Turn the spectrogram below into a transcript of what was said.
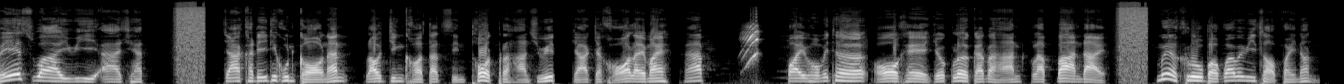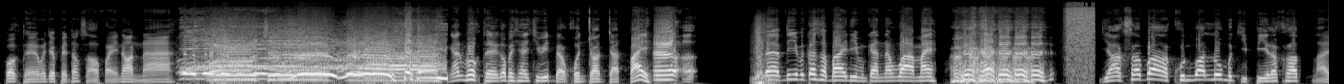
Base Y VR Chat จากคดีที่คุณก่อนั้น เราจึงขอตัดสินโทษประหารชีวิต อยากจะขออะไรไหมครับ ปล่อยผมไปเถอะโอเค ยกเลิกการประหารกลับบ้านได้ เมื่อครูบอกว่าไม่มีสอบไฟนอลพวกเธอไม่จะเป็นต้องสอบไฟนอลนะโอ้เจ๊งั้นพวกเธอก็ไปใช้ชีวิตแบบคนจรจัดไปเออแบบนี้มันก็สบายดีเหมือนกันนะว่าไหม อยากทราบว่าคุณวาดรูปมากี่ปีแล้วครับ หลาย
